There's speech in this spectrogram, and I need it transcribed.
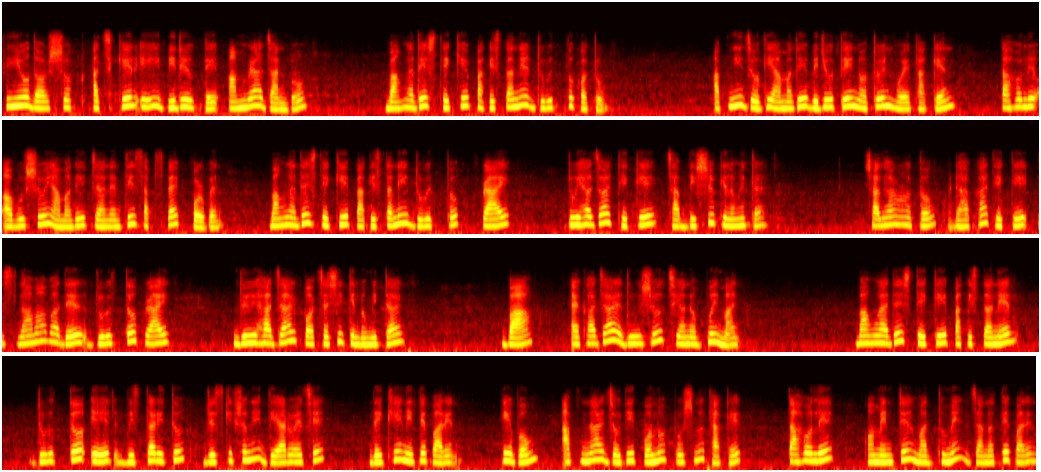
প্রিয় দর্শক, আজকের এই ভিডিওতে আমরা জানব বাংলাদেশ থেকে পাকিস্তানের দূরত্ব কত। আপনি যদি আমাদের ভিডিওতে নতুন হয়ে থাকেন, তাহলে অবশ্যই আমাদের চ্যানেলটি সাবস্ক্রাইব করবেন। বাংলাদেশ থেকে পাকিস্তানের দূরত্ব প্রায় দুই হাজার থেকে ছাব্বিশশো কিলোমিটার। সাধারণত ঢাকা থেকে ইসলামাবাদের দূরত্ব প্রায় দুই হাজার পঁচাশি কিলোমিটার বা এক হাজার দুশো ছিয়ানব্বই মাইল। বাংলাদেশ থেকে পাকিস্তানের দূরত্ব এর বিস্তারিত ডিসক্রিপশনে দেওয়া রয়েছে, দেখে নিতে পারেন। এবং আপনার যদি কোনো প্রশ্ন থাকে, তাহলে কমেন্টের মাধ্যমে জানাতে পারেন।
